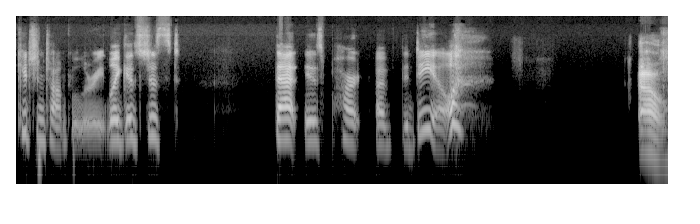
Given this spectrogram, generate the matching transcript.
kitchen tomfoolery like it's just that is part of the deal Oh.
